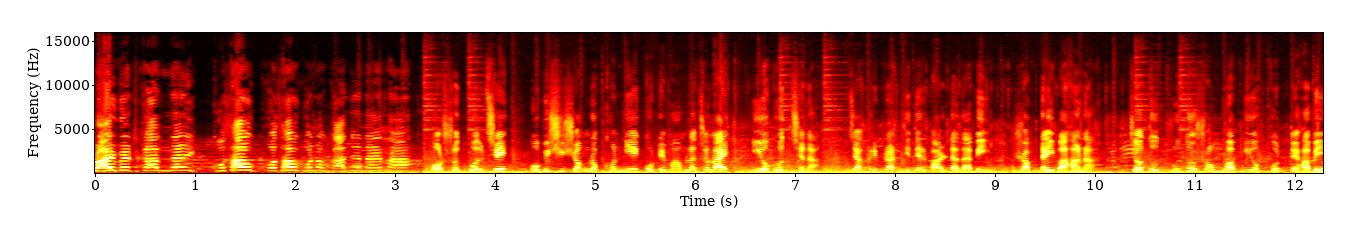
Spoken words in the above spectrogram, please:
প্রাইভেট কাজ নেই কোথাও কোথাও কোনো কাজে নেয় না। পর্ষদ বলছে ওবিসি সংরক্ষণ নিয়ে কোর্টে মামলা চলায় নিয়োগ হচ্ছে না। চাকরি প্রার্থীদের পাল্টা দাবি সবটাই বাহানা। যত দ্রুত সম্ভব নিয়োগ করতে হবে।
